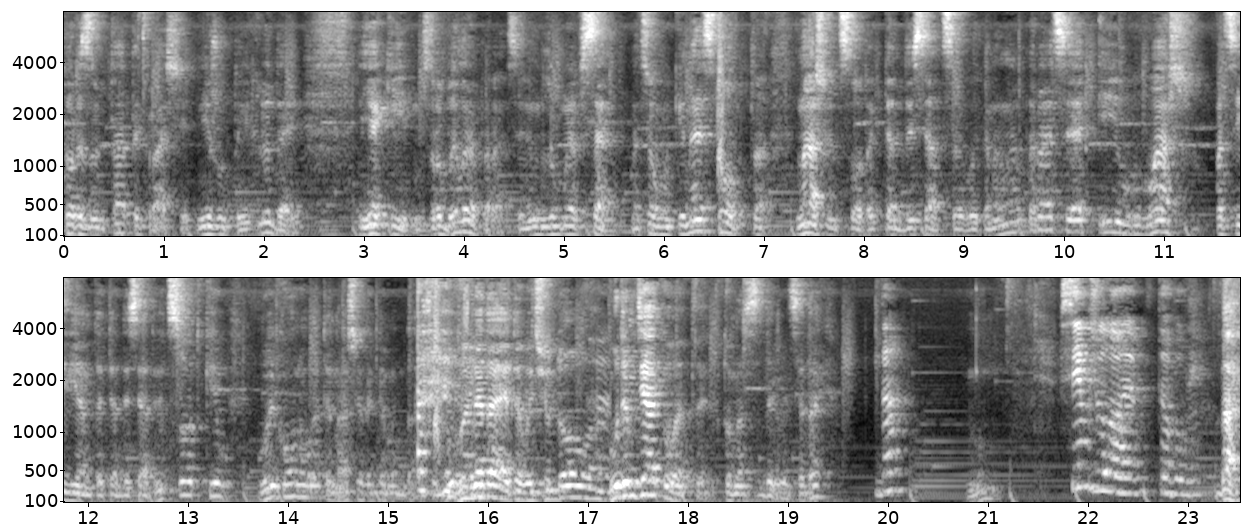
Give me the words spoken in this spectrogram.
то результати кращі, ніж у тих людей. Які зробили операцію, він думає, все на цьому кінець. Тобто наш відсоток 50 це виконана операція, і ваш пацієнта 50% виконувати наші рекомендації. Виглядаєте ви чудово. Будемо дякувати, хто нас дивиться, так? да. Ну, Всім желаю того ж. да.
